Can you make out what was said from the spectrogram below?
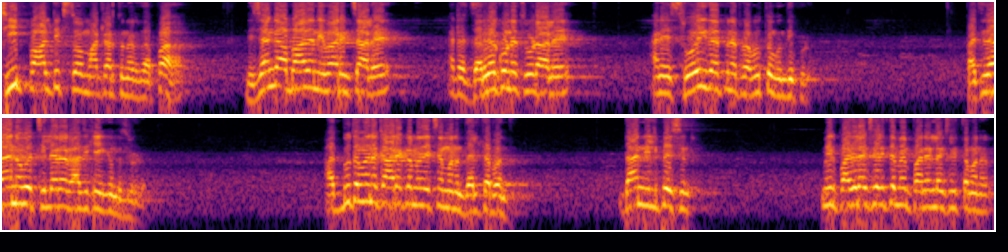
చీప్ పాలిటిక్స్తో మాట్లాడుతున్నారు తప్ప నిజంగా బాధ నివారించాలి అట్లా జరగకుండా చూడాలి అనే సోయి తప్పిన ప్రభుత్వం ఉంది ఇప్పుడు. ప్రతిదాన్ని ఒక చిల్లర రాజకీయంగా ఉంది చూడు. అద్భుతమైన కార్యక్రమం తెచ్చిన మనం దళిత బంధు. దాన్ని నిలిపేసిండ్రు. మీరు పది లక్షలు ఇస్తే మేము పన్నెండు లక్షలు ఇస్తామన్నారు.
